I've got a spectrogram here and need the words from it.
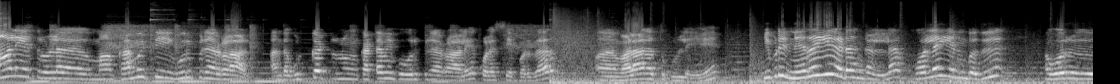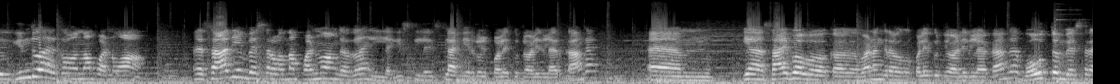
ஆலயத்தில் உள்ள ம- கமிட்டி உறுப்பினர்களால் அந்த உட்கட்டு கட்டமைப்பு உறுப்பினர்களாலே கொலை செய்யப்படுகிறார் அஹ், வளாகத்துக்குள்ளேயே. இப்படி நிறைய இடங்கள்ல கொலை என்பது ஒரு இந்துவா இருக்கவன் தான் பண்ணுவான். சாதியம் பேசுறவன் தான் பண்ணுவாங்கிறதெல்லாம் இல்ல. இஸ்ல இஸ்லாமியர்கள் கொலை குற்றவாளிகளா இருக்காங்க. ஆம், ஏன் சாய்பாபா வணங்குறவங்க கொலை குற்றவாளிகளாக இருக்காங்க. பௌத்தம் பேசுற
